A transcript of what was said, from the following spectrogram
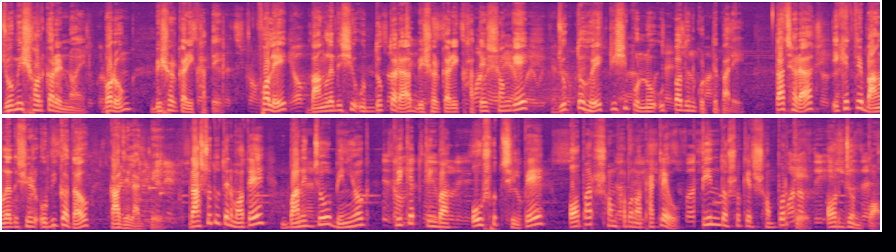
জমি সরকারের নয়, বরং বেসরকারি খাতে। ফলে বাংলাদেশি উদ্যোক্তারা বেসরকারি খাতের সঙ্গে যুক্ত হয়ে কৃষিপণ্য উৎপাদন করতে পারে। তাছাড়া এক্ষেত্রে বাংলাদেশের অভিজ্ঞতাও কাজে লাগবে। রাষ্ট্রদূতের মতে বাণিজ্য বিনিয়োগ ক্রিকেট কিংবা ঔষধ শিল্পে অপার সম্ভাবনা থাকলেও তিন দশকের সম্পর্কে অর্জন কম.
